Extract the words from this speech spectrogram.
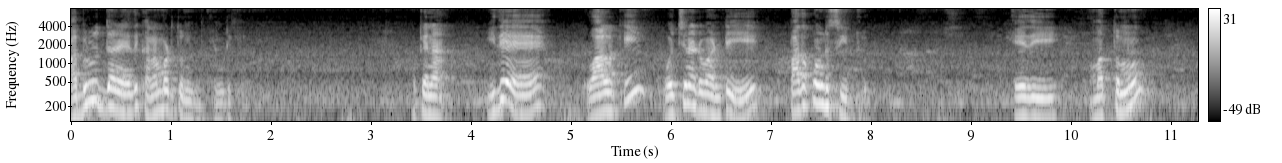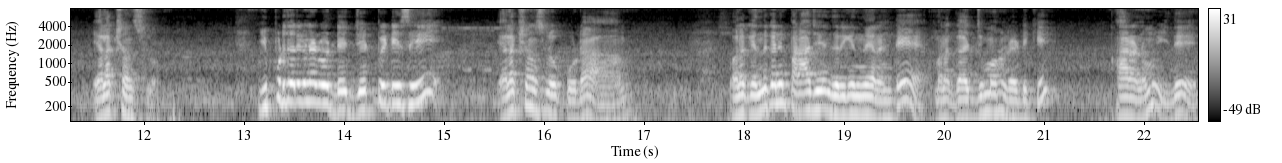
అభివృద్ధి అనేది కనబడుతుంది కంటికి. ఓకేనా? ఇదే వాళ్ళకి వచ్చినటువంటి పదకొండు సీట్లు. ఏది? మొత్తము ఎలక్షన్స్లో. ఇప్పుడు జరిగినటువంటి జెడ్పీటీసీ ఎలక్షన్స్లో కూడా వాళ్ళకి ఎందుకని పరాజయం జరిగింది అని అంటే మన గజ్జమోహన్ రెడ్డికి కారణము ఇదే.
